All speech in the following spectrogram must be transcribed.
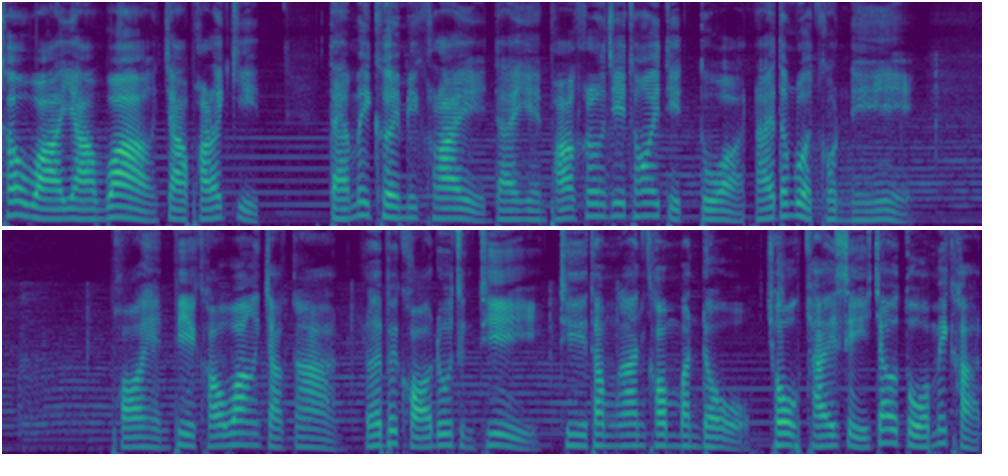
เข้าวายามว่างจากภารกิจ แต่ไม่เคยมีใครได้เห็นพระเครื่องที่ห้อยติดตัวนายตำรวจคนนี้ พอเห็นพี่เขาว่างจากงาน เลยไปขอดูถึงที่ ที่ทำงานคอมบันโด โชคชัยสีเจ้าตัวไม่ขัด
